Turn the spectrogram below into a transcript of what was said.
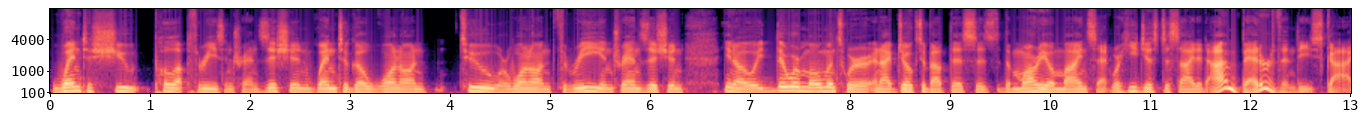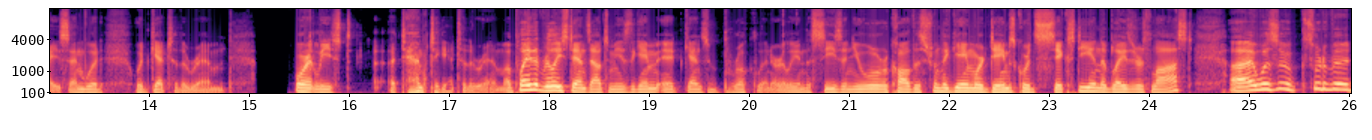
when to shoot pull up threes in transition, when to go one on two or one on three in transition. You know, there were moments where, and I've joked about this, is the Mario mindset where he just decided, I'm better than these guys and would, would get to the rim. Or at least attempt to get to the rim. A play that really stands out to me is the game against Brooklyn early in the season. You will recall this from the game where Dame scored 60 and the Blazers lost. Uh, it was a sort of a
